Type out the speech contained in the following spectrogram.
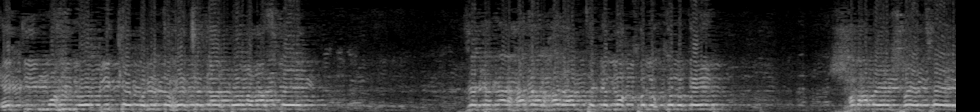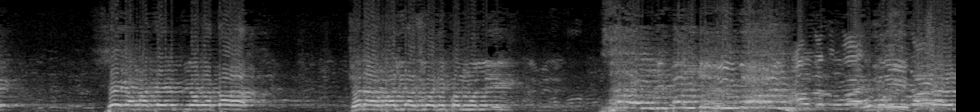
একটি মহিল বৃক্ষে পরিণত হয়েছে যার প্রমাণ আজকে যেখানে হাজার হাজার থেকে লক্ষ লক্ষ লোকের সমাবেশ হয়েছে। সেই আমাদের প্রিয় নেতা জনাব আলী আজওয়া রিপন মল্লিক। উপস্থিত আছেন।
